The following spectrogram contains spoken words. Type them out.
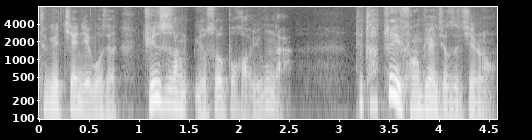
这个间接过程，军事上有时候不好用的。对他最方便就是金融。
